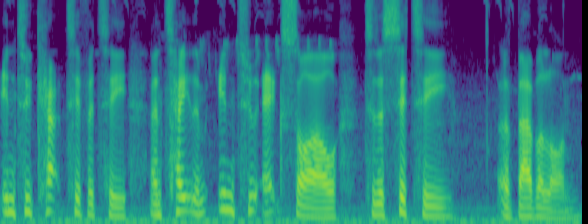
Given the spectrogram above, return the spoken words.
into captivity and take them into exile to the city of Babylon.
